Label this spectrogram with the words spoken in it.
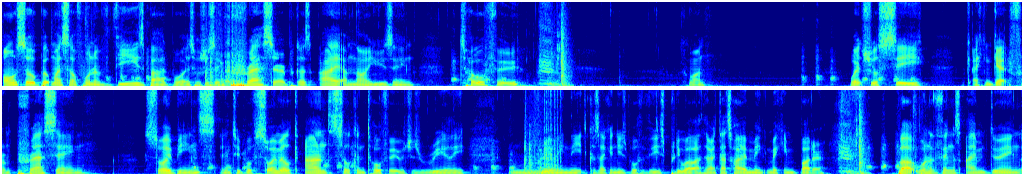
also built myself one of these bad boys, which is a presser because I am now using tofu. Come on. Which you'll see I can get from pressing soybeans into both soy milk and silken tofu, which is really, really neat because I can use both of these pretty well. In fact, that's how I'm make, making butter. But one of the things I'm doing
